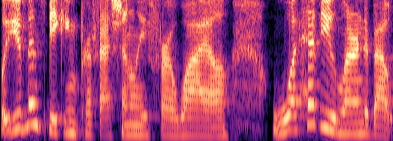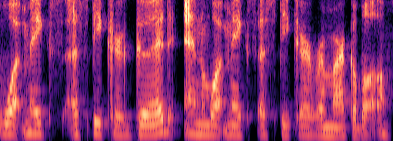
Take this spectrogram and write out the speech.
Well, you've been speaking professionally for a while. What have you learned about what makes a speaker good and what makes a speaker remarkable?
